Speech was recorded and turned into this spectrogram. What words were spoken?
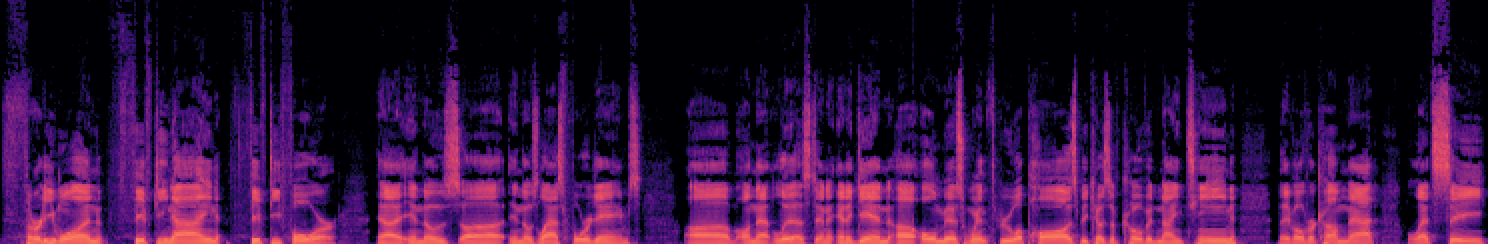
31, 59, 54 uh, in those uh, in those last four games. Uh, on that list, and and again, uh, Ole Miss went through a pause because of COVID nineteen. They've overcome that. Let's see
